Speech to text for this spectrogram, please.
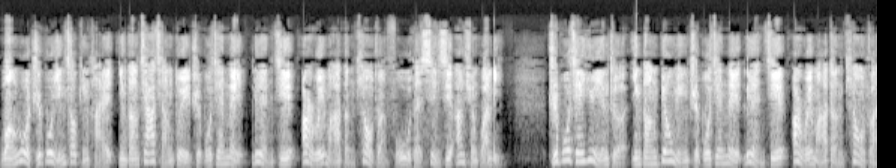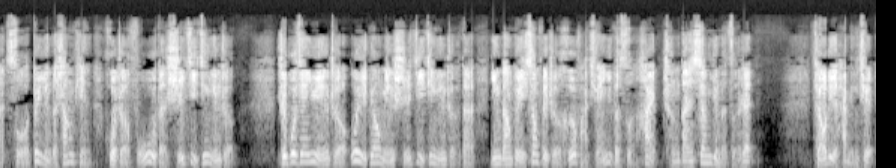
网络直播营销平台应当加强对直播间内链接、二维码等跳转服务的信息安全管理；直播间运营者应当标明直播间内链接、二维码等跳转所对应的商品或者服务的实际经营者。直播间运营者未标明实际经营者的，应当对消费者合法权益的损害承担相应的责任。条例还明确，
